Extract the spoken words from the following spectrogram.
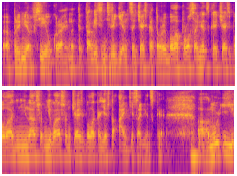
э, пример всей Украины, так там есть интеллигенция, часть которой была просоветская, часть была не нашим, не вашим, часть была, конечно, антисоветская. А, ну и,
